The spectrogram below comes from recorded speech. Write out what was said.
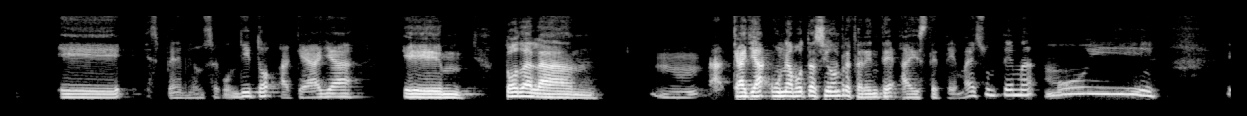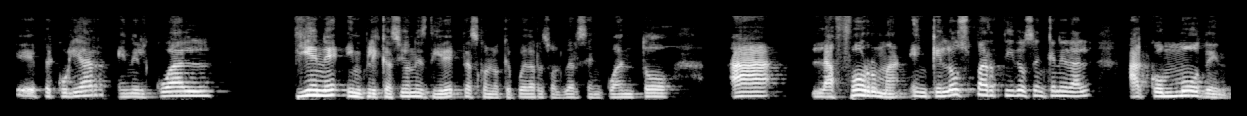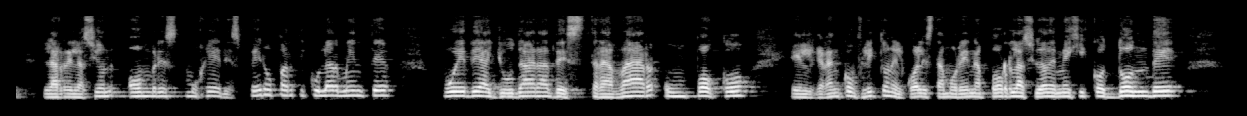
eh, espérenme un segundito, a que haya em, toda la, mm, que haya una votación referente a este tema. Es un tema muy eh, peculiar en el cual tiene implicaciones directas con lo que pueda resolverse en cuanto a la forma en que los partidos en general acomoden la relación hombres-mujeres, pero particularmente puede ayudar a destrabar un poco el gran conflicto en el cual está Morena por la Ciudad de México, donde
